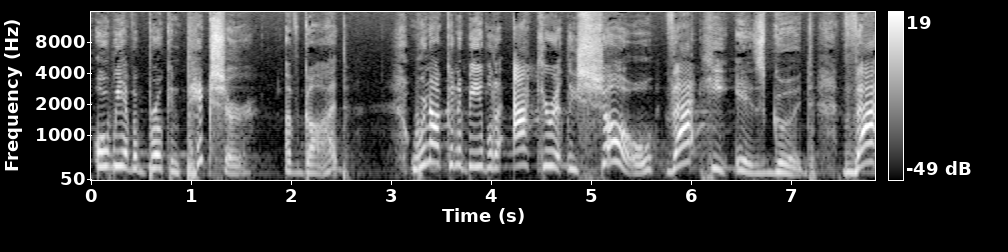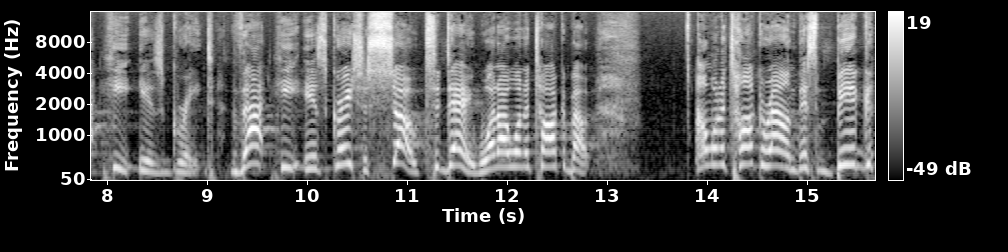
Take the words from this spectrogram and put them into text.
or we have a broken picture of God, we're not going to be able to accurately show that He is good, that He is great, that He is gracious. So, today, what I want to talk about. I want to talk around this big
